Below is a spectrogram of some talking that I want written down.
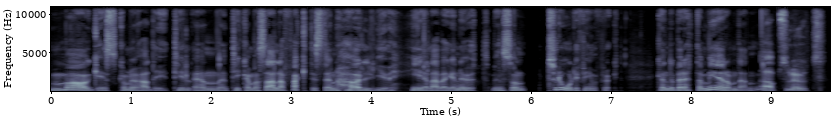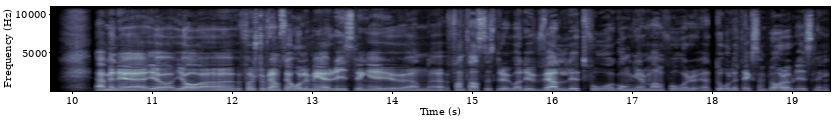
magiskt som jag hade till en tikka masala faktiskt. Den höll ju hela vägen ut med en sån otroligt fin frukt. Kan du berätta mer om den? Absolut. Nej, men, eh, jag, jag, först och främst, jag håller med. Riesling är ju en eh, fantastisk druva. Det är väldigt få gånger man får ett dåligt exemplar av Riesling.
